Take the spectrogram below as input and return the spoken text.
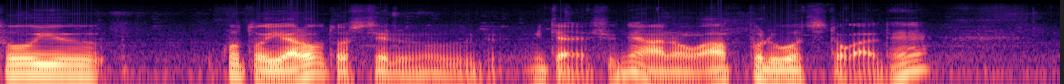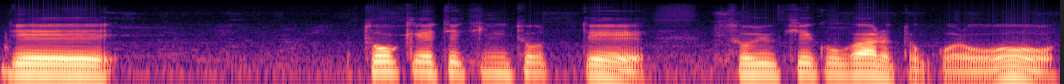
そういうことをやろうとしてるみたいですよね。あのアップルウォッチとかね。で統計的にとってそういう傾向があるところを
